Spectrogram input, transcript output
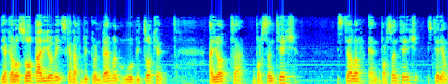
Yaa kaloo soo qaaliyoobay iska dhaaf bitcoin diamond huobi token iota percentage stellar percentage stadium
